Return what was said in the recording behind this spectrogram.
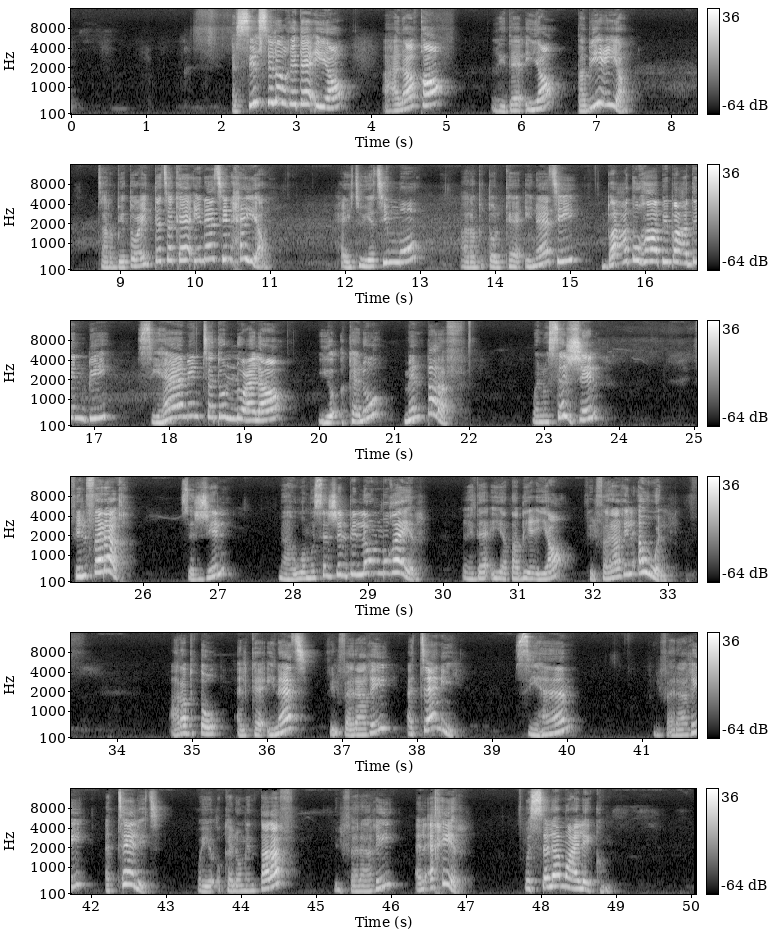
السلسلة الغذائية علاقة غذائية طبيعية. تربط عدة كائنات حية حيث يتم ربط الكائنات بعضها ببعض بسهام تدل على يؤكل من طرف. ونسجل في الفراغ. سجل ما هو مسجل باللون المغاير غذائية طبيعية في الفراغ الأول. ربط الكائنات في الفراغ الثاني. سهام في الفراغ الثالث ويؤكل من طرف الفراغ الأخير. والسلام عليكم.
